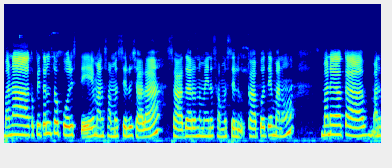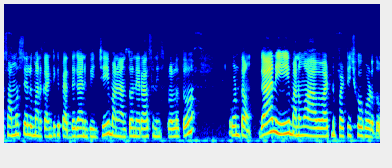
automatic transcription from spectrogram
మన పితలతో పోలిస్తే మన సమస్యలు చాలా సాధారణమైన సమస్యలు. కాకపోతే మనం మన యొక్క మన సమస్యలు మన కంటికి పెద్దగా అనిపించి మనం ఎంతో నిరాశ నిస్పృహలతో ఉంటాం. కానీ మనం వాటిని పట్టించుకోకూడదు.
